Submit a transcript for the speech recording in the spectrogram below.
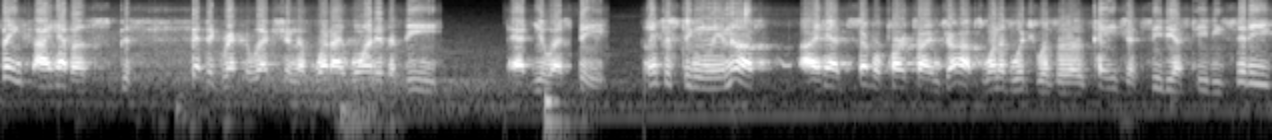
think I have a specific recollection of what I wanted to be at USC. Interestingly enough, I had several part-time jobs, one of which was a page at CBS TV City.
